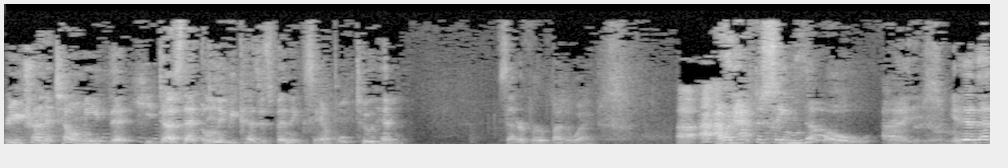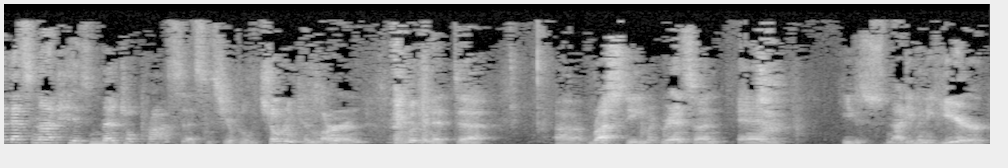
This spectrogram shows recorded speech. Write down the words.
Are you trying to tell me that he does that only because it's been exampled to him? Is that a verb, by the way? Uh, I would have to say no. you know that that's not his mental process. Your children can learn. I'm looking at uh, uh, Rusty, my grandson, and he's not even a year,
